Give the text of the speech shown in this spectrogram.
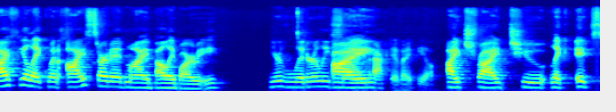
I feel like when I started my ballet Barbie, You're literally so I- active, I feel. I tried to like it's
